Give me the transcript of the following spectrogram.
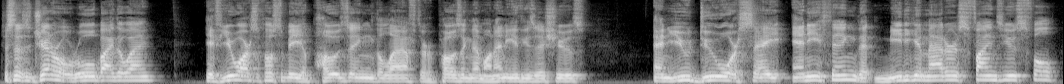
just as a general rule, by the way, if you are supposed to be opposing the left or opposing them on any of these issues, and you do or say anything that Media Matters finds useful,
